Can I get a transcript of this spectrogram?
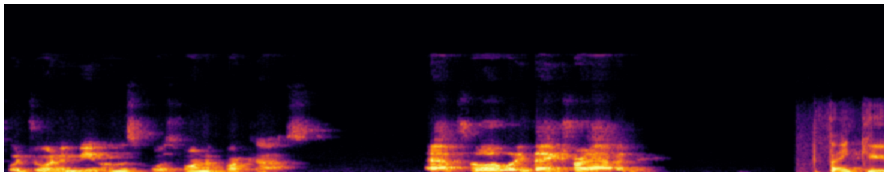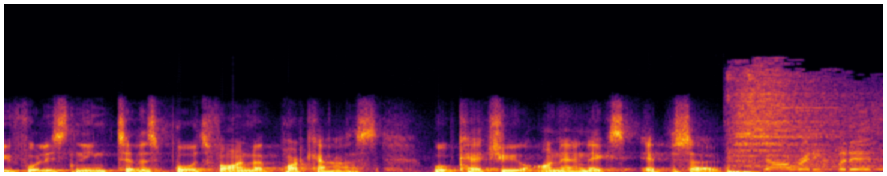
for joining me on the Sports Finder podcast. Absolutely. Thanks for having me. Thank you for listening to the Sports Finder podcast. We'll catch you on our next episode. Y'all ready for this?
